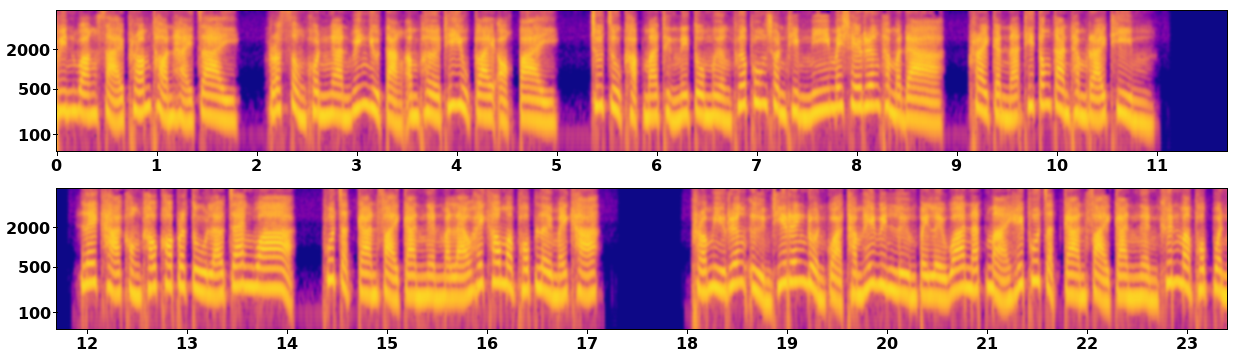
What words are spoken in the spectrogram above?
วินวางสายพร้อมถอนหายใจ รถส่งคนงานวิ่งอยู่ต่างอำเภอที่อยู่ไกลออกไป จู่ๆขับมาถึงในตัวเมืองเพื่อพุ่งชนทีมนี้ไม่ใช่เรื่องธรรมดา ใครกันนะที่ต้องการทำร้ายทีม เลขาของเขาเคาะประตูแล้วแจ้งว่า ผู้จัดการฝ่ายการเงินมาแล้วให้เข้ามาพบเลยไหมคะ เพราะมีเรื่องอื่นที่เร่งด่วนกว่าทำให้วินลืมไปเลยว่านัดหมายให้ผู้จัดการฝ่ายการเงินขึ้นมาพบวัน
